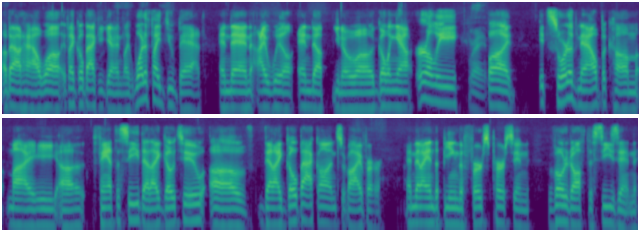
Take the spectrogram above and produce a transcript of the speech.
about how well if I go back again, like what if I do bad and then I will end up, you know, uh, going out early. right. But it's sort of now become my uh, fantasy that I go to of that I go back on Survivor and then I end up being the first person voted off the season.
